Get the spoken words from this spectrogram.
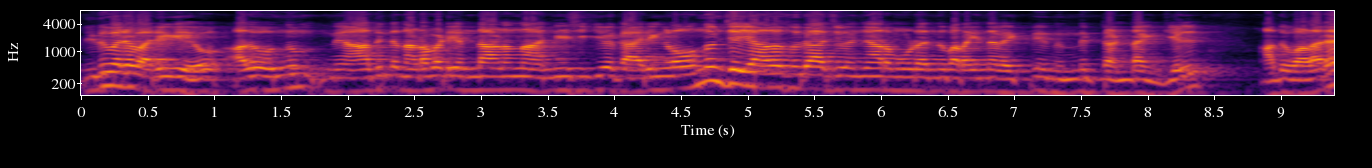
ഇതുവരെ വരികയോ അതൊന്നും അതിന്റെ നടപടി എന്താണെന്ന് അന്വേഷിക്കുകയോ കാര്യങ്ങളോ ഒന്നും ചെയ്യാതെ സുരാജ് വെഞ്ഞാറമൂട് എന്ന് പറയുന്ന വ്യക്തി നിന്നിട്ടുണ്ടെങ്കിൽ അത് വളരെ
